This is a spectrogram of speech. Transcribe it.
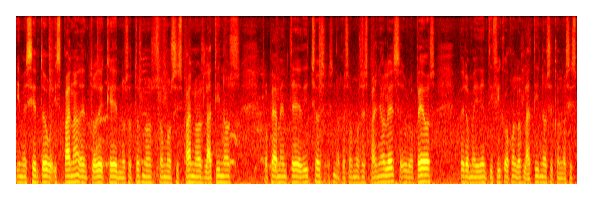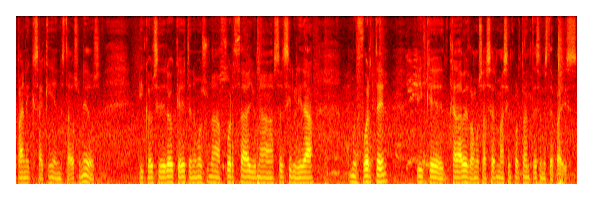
y me siento hispana dentro de que nosotros no somos hispanos, latinos propiamente dichos, sino que somos españoles, europeos, pero me identifico con los latinos y con los hispanics aquí en Estados Unidos y considero que tenemos una fuerza y una sensibilidad muy fuerte y que cada vez vamos a ser más importantes en este país.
